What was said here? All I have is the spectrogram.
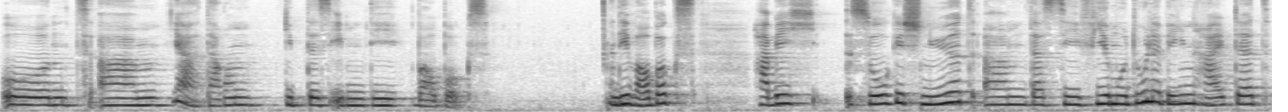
Und ähm, ja, darum gibt es eben die Wowbox. Die Wowbox habe ich so geschnürt, ähm, dass sie vier Module beinhaltet.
